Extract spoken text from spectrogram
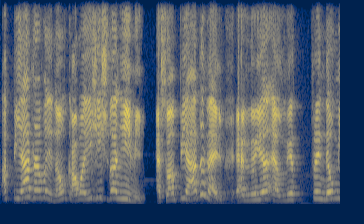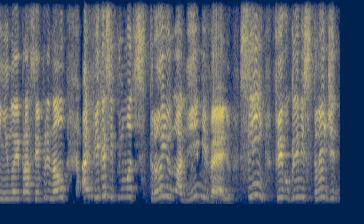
a piada. Eu falei, não, calma aí, gente do anime. É só uma piada, velho. Ela não ia, ela não ia prender o menino aí para sempre, não. Aí fica esse clima estranho no anime, velho. Sim, fica o clima estranho de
